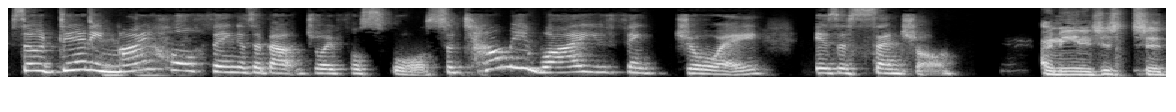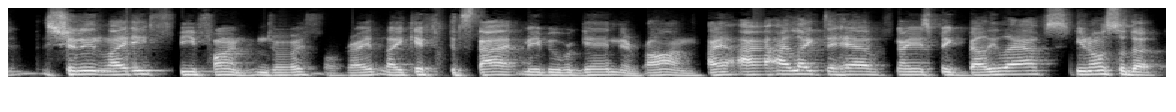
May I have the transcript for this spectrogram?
So, Danny, my whole thing is about joyful schools. So, tell me why you think joy is essential. I mean, it just should, shouldn't life be fun and joyful, right? Like, if it's that, maybe we're getting it wrong. I, I, I like to have nice big belly laughs, you know. So the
